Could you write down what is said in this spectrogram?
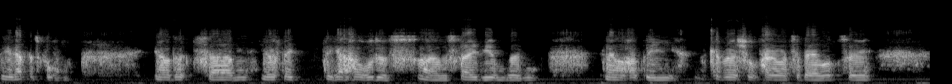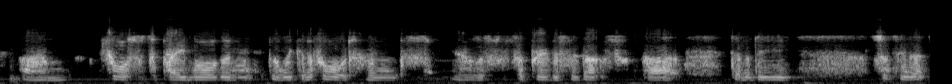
the inevitable. You know that um, you know if they, they get hold of uh, the stadium, then they'll have the commercial power to be able to um, force us to pay more than, than we can afford. And you know, as I said previously, that's uh, going to be something that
